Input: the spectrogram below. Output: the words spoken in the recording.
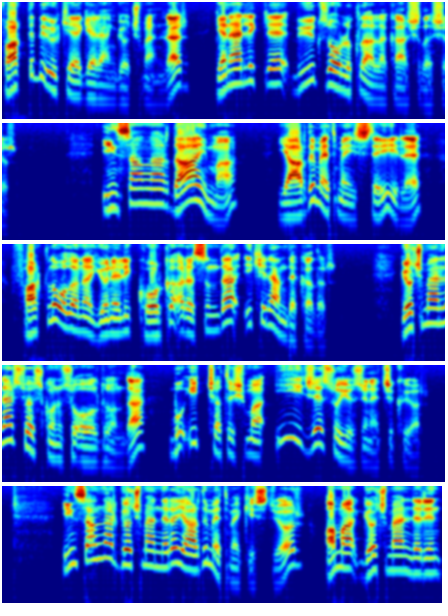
Farklı bir ülkeye gelen göçmenler, genellikle büyük zorluklarla karşılaşır. İnsanlar daima yardım etme isteğiyle farklı olana yönelik korku arasında ikilemde kalır. Göçmenler söz konusu olduğunda bu iç çatışma iyice su yüzüne çıkıyor. İnsanlar göçmenlere yardım etmek istiyor ama göçmenlerin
